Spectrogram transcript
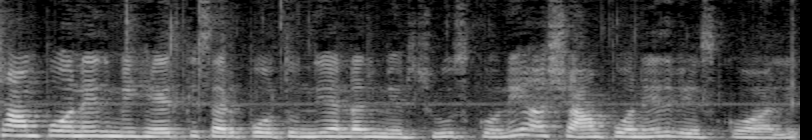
షాంపూ అనేది మీ హెయిర్కి సరిపోతుంది అన్నది మీరు చూసుకొని ఆ షాంపూ అనేది వేసుకోవాలి.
